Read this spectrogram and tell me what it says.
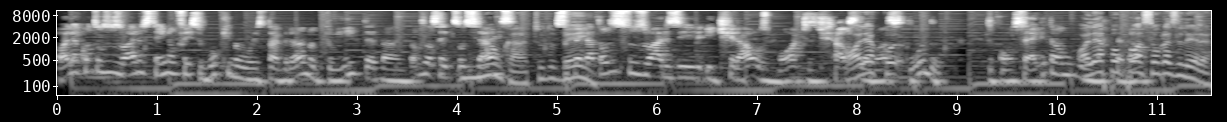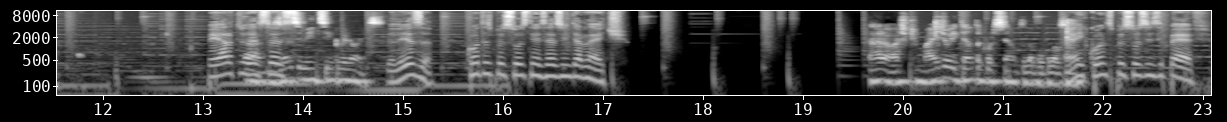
Olha quantos usuários tem no Facebook, no Instagram, no Twitter, na, em todas as redes sociais. Não, cara, tudo Se bem. pegar todos esses usuários e, e tirar os bots, tirar os Olha negócios, co- tudo, tu consegue ter um. Olha a entendeu? população brasileira. Perto Tá, dessas. 225 milhões. Beleza? Quantas pessoas têm acesso à internet? Cara, eu acho que mais de 80% da população. É, e quantas pessoas têm CPF?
